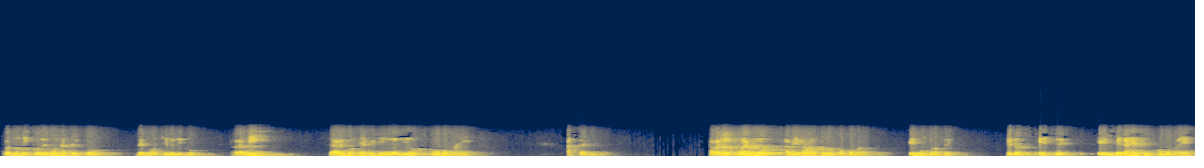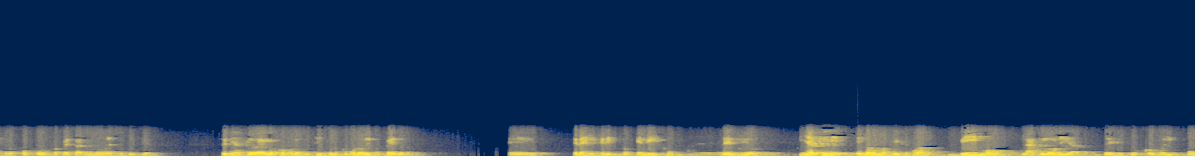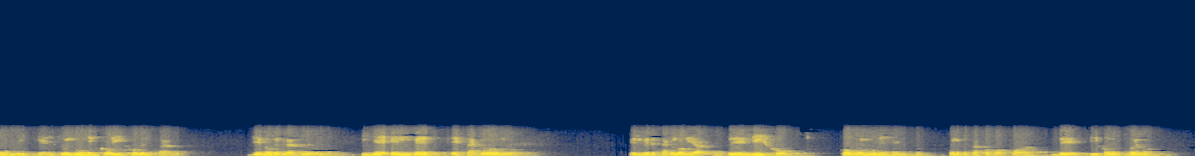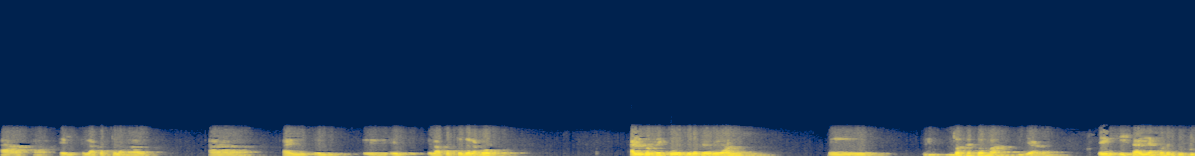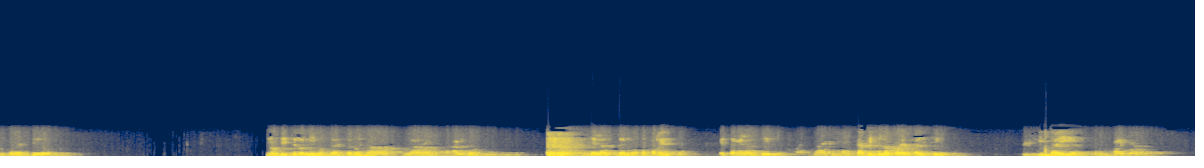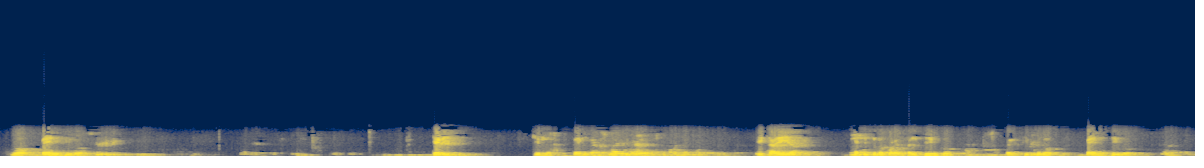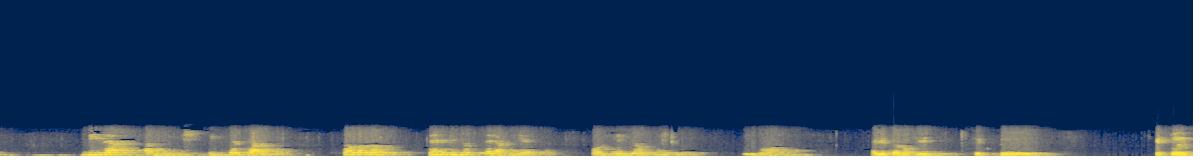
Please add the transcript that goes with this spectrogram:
Cuando Nicodemo se acercó de noche le dijo, rabí, Sabemos que ha venido de Dios como maestro. Hasta allí. Para el pueblo habían avanzado un poco más. Es un profeta. Pero ese, el ver a Jesús como maestro o como profeta no es suficiente. Tenían que verlo como los discípulos, como lo dijo Pedro. Eh, eres el Cristo, el Hijo del Dios. Y aquí es lo mismo que dice Juan. Vimos la gloria de Jesús como el único, el único Hijo del Padre lleno de gracia y de verdad. Y el ver esa gloria, el ver esa gloria del Hijo como el unigénito, fue lo que transformó a Juan de hijo del trueno a, el, apóstol amado, a, el, el, el, apóstol del amor. Hay otro texto que quiero que veamos, eh, dos textos más ya, ¿no? En Isaías 45, 22, nos dice lo mismo, o sea, esto no es nada, nada más algo del, del Nuevo Testamento, está en el Antiguo. Capítulo 45, Isaías. 32. No, 22. ¿Qué dice? Quien los tenga. Isaías, capítulo 45, versículo 22. Mirad a mí y sed salvos, todos los términos de la tierra, porque yo soy Dios y no Ahí está, ¿no? Aquí, este, esto es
